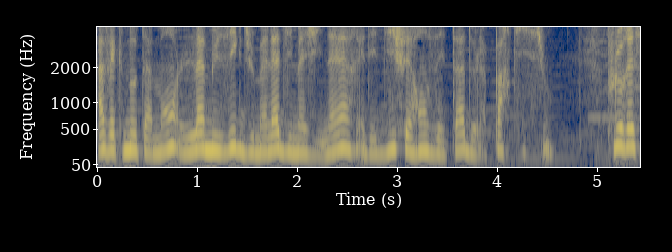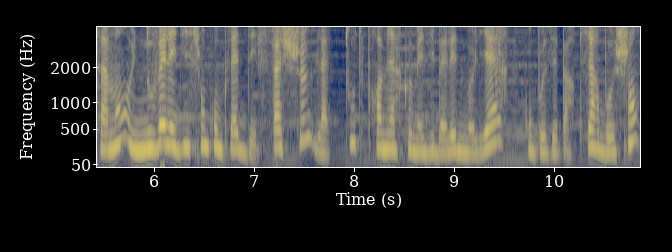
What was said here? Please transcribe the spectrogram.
avec notamment la musique du malade imaginaire et des différents états de la partition. Plus récemment, une nouvelle édition complète des Fâcheux, la toute première comédie ballet de Molière, composée par Pierre Beauchamp,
